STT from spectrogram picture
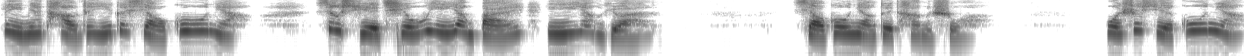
里面躺着一个小姑娘。像雪球一样白，一样圆。小姑娘对他们说：“我是雪姑娘，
